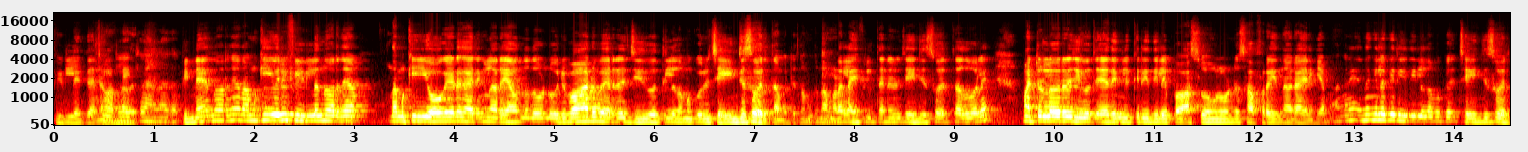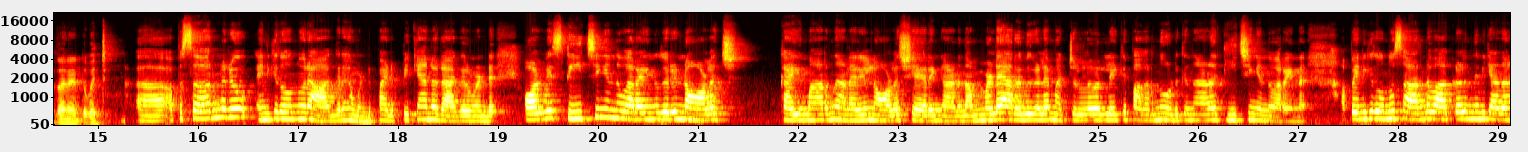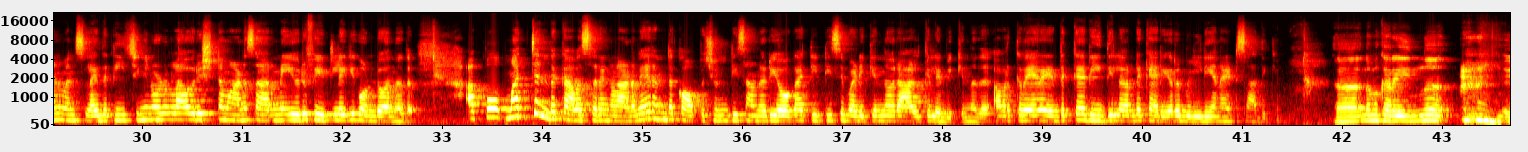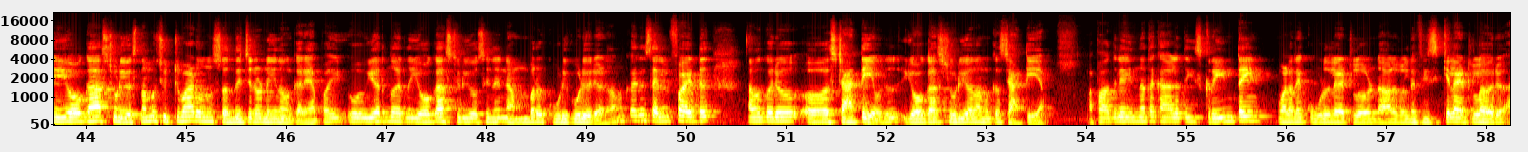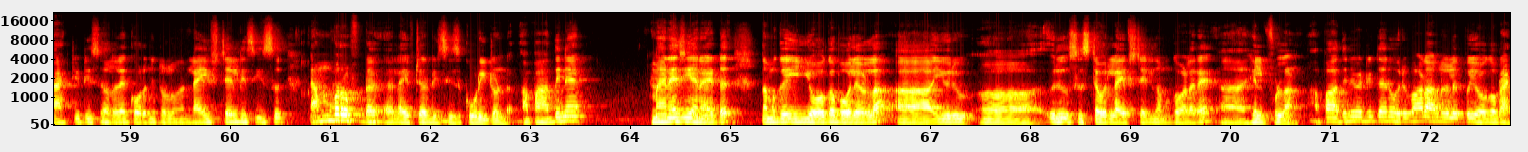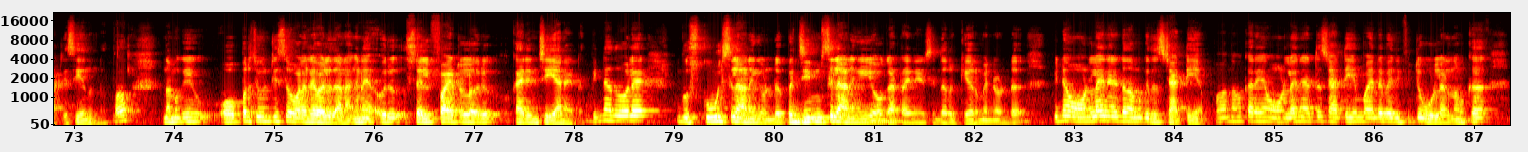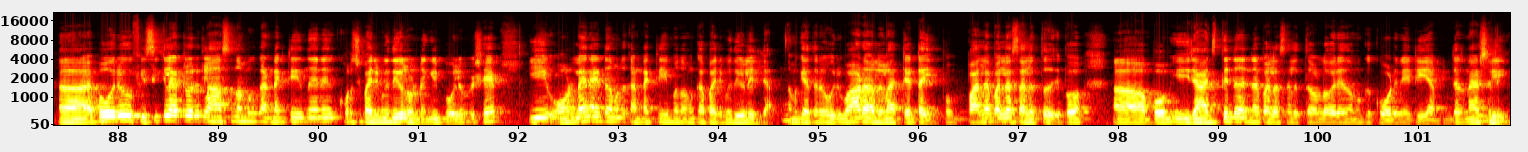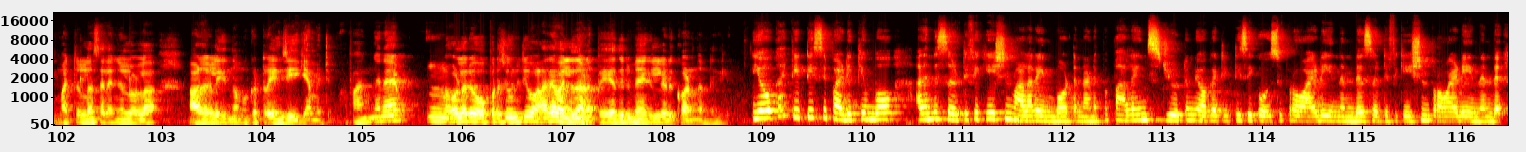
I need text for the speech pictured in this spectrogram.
ഫീൽഡിലേക്ക് തന്നെ വന്നത്. പിന്നെ എന്ന് പറഞ്ഞാൽ നമുക്ക് ഈ ഒരു ഫീൽഡിൽ എന്ന് പറഞ്ഞാൽ നമുക്ക് ഈ യോഗയുടെ കാര്യങ്ങൾ അറിയാവുന്നത് കൊണ്ട് ഒരുപാട് പേരുടെ ജീവിതത്തിൽ നമുക്കൊരു ചേഞ്ചസ് വരുത്താൻ പറ്റും. നമുക്ക് നമ്മുടെ ലൈഫിൽ തന്നെ ഒരു ചേഞ്ചസ് വരുത്താം. അതുപോലെ മറ്റുള്ളവരുടെ ജീവിതത്തിൽ ഏതെങ്കിലും രീതിയിൽ ഇപ്പോൾ അസുഖങ്ങൾ കൊണ്ട് സഫർ ചെയ്യുന്നവരായിരിക്കാം. അങ്ങനെ ഏതെങ്കിലുമൊക്കെ രീതിയിൽ നമുക്ക് ചേഞ്ചസ് വരുത്താനായിട്ട് പറ്റും. അപ്പോൾ അപ്പൊ സാറിനൊരു എനിക്ക് തോന്നുന്ന ഒരു ആഗ്രഹമുണ്ട് പഠിപ്പിക്കാൻ ഒരു ആഗ്രഹമുണ്ട് ഓൾവേസ് ടീച്ചിങ് എന്ന് പറയുന്നത് ഒരു നോളജ് കൈമാറുന്നതാണ് അല്ലെങ്കിൽ നോളജ് ഷെയറിംഗ് ആണ്. നമ്മുടെ അറിവുകളെ മറ്റുള്ളവരിലേക്ക് പകർന്നു കൊടുക്കുന്നതാണ് ടീച്ചിങ് എന്ന് പറയുന്നത്. അപ്പോൾ എനിക്ക് തോന്നുന്നു സാറിന്റെ വാക്കുകളിൽ നിന്ന് എനിക്ക് അതാണ് മനസ്സിലായത്. ടീച്ചിങ്ങിനോടുള്ള ആ ഒരു ഇഷ്ടമാണ് സാറിനെ ഈ ഒരു ഫീൽഡിലേക്ക് കൊണ്ടുവന്നത്. അപ്പോൾ മറ്റെന്തൊക്കെ അവസരങ്ങളാണ്? വേറെ എന്തൊക്കെ ഓപ്പർച്യൂണിറ്റീസ് ആണ് ഒരു യോഗ ടി ടി സി പഠിക്കുന്ന ഒരാൾക്ക് ലഭിക്കുന്നത്? അവർക്ക് വേറെ ഏതൊക്കെ രീതിയിൽ അവരുടെ കരിയർ ബിൽഡ് ചെയ്യാനായിട്ട് സാധിക്കും? നമുക്കറിയാം ഇന്ന് യോഗ സ്റ്റുഡിയോസ് നമുക്ക് ചുറ്റുപാടൊന്ന് ശ്രദ്ധിച്ചിട്ടുണ്ടെങ്കിൽ നമുക്കറിയാം. അപ്പോൾ ഉയർന്നു വരുന്ന യോഗ സ്റ്റുഡിയോസിന്റെ നമ്പർ കൂടി കൂടി വരികയാണ്. നമുക്കത് സെൽഫായിട്ട് നമുക്കൊരു സ്റ്റാർട്ട് ചെയ്യാം. ഒരു യോഗ സ്റ്റുഡിയോ നമുക്ക് സ്റ്റാർട്ട് ചെയ്യാം. അപ്പോൾ അതിൽ ഇന്നത്തെ കാലത്ത് ഈ സ്ക്രീൻ ടൈം വളരെ കൂടുതലായിട്ടുള്ളതുകൊണ്ട് ആളുകളുടെ ഫിസിക്കലായിട്ടുള്ള ഒരു ആക്ടിവിറ്റീസ് വളരെ കുറഞ്ഞിട്ടുള്ളതുകൊണ്ട് lifestyle disease number of lifestyle disease കൂടിയിട്ടുണ്ട്. അപ്പോൾ അതിനെ മാനേജ് ചെയ്യാനായിട്ട് നമുക്ക് ഈ യോഗ പോലെയുള്ള ഈ ഒരു ഒരു സിസ്റ്റം ഒരു ലൈഫ് സ്റ്റൈൽ നമുക്ക് വളരെ ഹെൽപ്ഫുള്ളാണ് അപ്പോൾ അതിന് വേണ്ടിയിട്ട് തന്നെ ഒരുപാട് ആളുകൾ ഇപ്പോൾ യോഗ പ്രാക്ടീസ് ചെയ്യുന്നുണ്ട്. അപ്പോൾ നമുക്ക് ഈ ഓപ്പർച്യൂണിറ്റീസ് വളരെ വലുതാണ്. അങ്ങനെ ഒരു സെൽഫായിട്ടുള്ള ഒരു കാര്യം ചെയ്യാനായിട്ട്. പിന്നെ അതുപോലെ സ്കൂൾസിലാണെങ്കിൽ ഉണ്ട്. ഇപ്പോൾ ജിംസിലാണെങ്കിൽ യോഗ ട്രെയിനേഴ്സിന്റെ റിക്വയർമെന്റ് ഉണ്ട്. പിന്നെ ഓൺലൈനായിട്ട് നമുക്കിത് സ്റ്റാർട്ട് ചെയ്യാം. അപ്പോൾ നമുക്കറിയാം ഓൺലൈനായിട്ട് സ്റ്റാർട്ട് ചെയ്യുമ്പോൾ അതിന്റെ ബെനിഫിറ്റ് കൂടുതലാണ്. നമുക്ക് ഇപ്പോൾ ഒരു ഫിസിക്കലായിട്ടുള്ള ഒരു ക്ലാസ് നമുക്ക് കണ്ടക്ട് ചെയ്യുന്നതിന് കുറച്ച് പരിമിതികളുണ്ടെങ്കിൽ പോലും പക്ഷേ ഈ ഓൺലൈനായിട്ട് നമ്മൾ കണ്ടക്ട് ചെയ്യുമ്പോൾ നമുക്ക് ആ പരിമിതികളില്ല. നമുക്ക് എത്ര ഒരുപാട് ആളുകൾ അറ്റ് എ ടൈം ഇപ്പം പല പല സ്ഥലത്ത് ഇപ്പോൾ ഇപ്പം ഈ രാജ്യത്തിന്റെ തന്നെ പല സ്ഥലത്തുള്ളവരെ നമുക്ക് കോർഡിനേറ്റ് ചെയ്യാം. ഇന്റർനാഷണലി മറ്റുള്ള സ്ഥലങ്ങളിലുള്ള ആളുകളെയും നമുക്ക് ട്രെയിൻ ചെയ്യിക്കാൻ പറ്റും. അപ്പം അങ്ങനെ ഉള്ളൊരു ഓപ്പർച്യൂണിറ്റി വളരെ വലുതാണ്. ഇപ്പോൾ ഏതൊരു മേഖലയിൽ എടുക്കുകയാണെന്നുണ്ടെങ്കിൽ യോഗ ടി ടി സി പഠിക്കുമ്പോൾ അതിന്റെ സർട്ടിഫിക്കേഷൻ വളരെ ഇമ്പോർട്ടന്റ് ആണ്. ഇപ്പോൾ പല ഇൻസ്റ്റിറ്റ്യൂട്ടും yoga T T C course provide ചെയ്യുന്നുണ്ട് സർട്ടിഫിക്കേഷൻ പ്രൊവൈഡ് ചെയ്യുന്നുണ്ട്.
